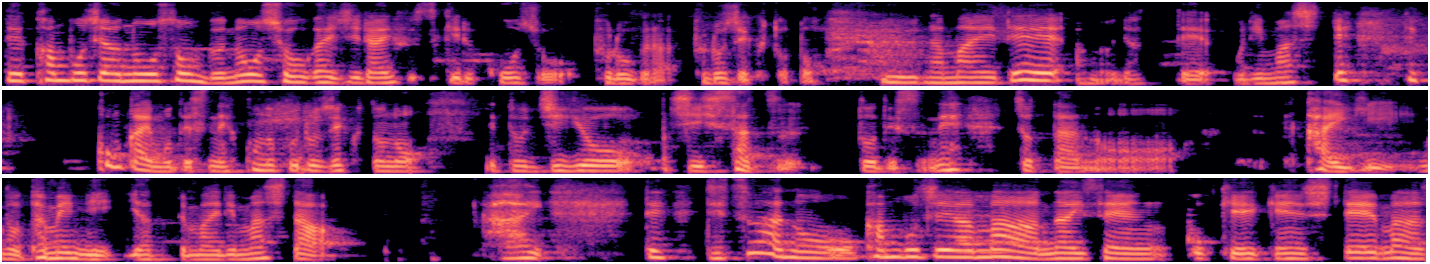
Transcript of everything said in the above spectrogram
で、カンボジア農村部の障害児ライフスキル向上プログラプロジェクトという名前であのやっておりまして、で今回もですね、このプロジェクトの、えっと、事業地視察とですね、ちょっとあの、会議のためにやってまいりました。はい。で、実はあの、カンボジア、まあ、内戦を経験して、まあ、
